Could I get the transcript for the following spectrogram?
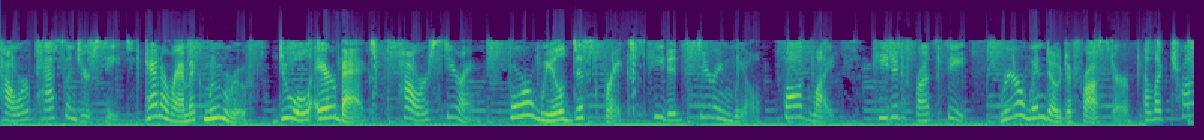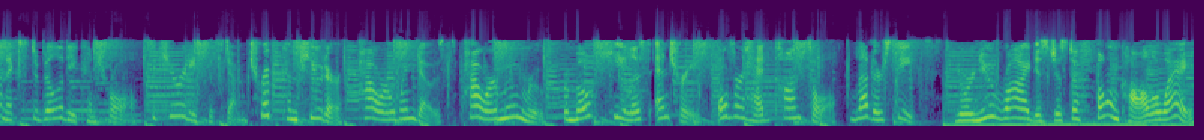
power passenger seat, panoramic moonroof, dual airbags, power steering, four-wheel disc brakes, heated steering wheel, fog lights, heated front seats, rear window defroster, electronic stability control, security system, trip computer, power windows, power moonroof, remote keyless entry, overhead console, leather seats. Your new ride is just a phone call away.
